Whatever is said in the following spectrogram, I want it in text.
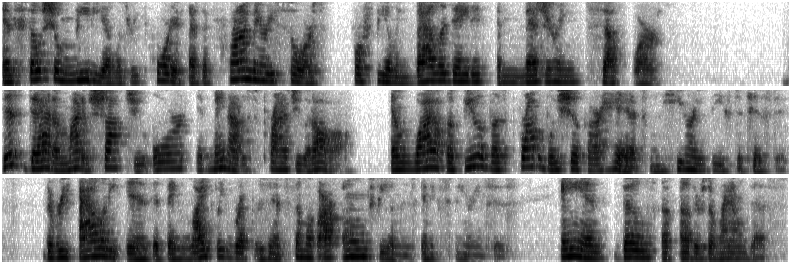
and social media was reported as a primary source for feeling validated and measuring self worth. This data might have shocked you or it may not have surprised you at all. And while a few of us probably shook our heads when hearing these statistics, the reality is that they likely represent some of our own feelings and experiences and those of others around us.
